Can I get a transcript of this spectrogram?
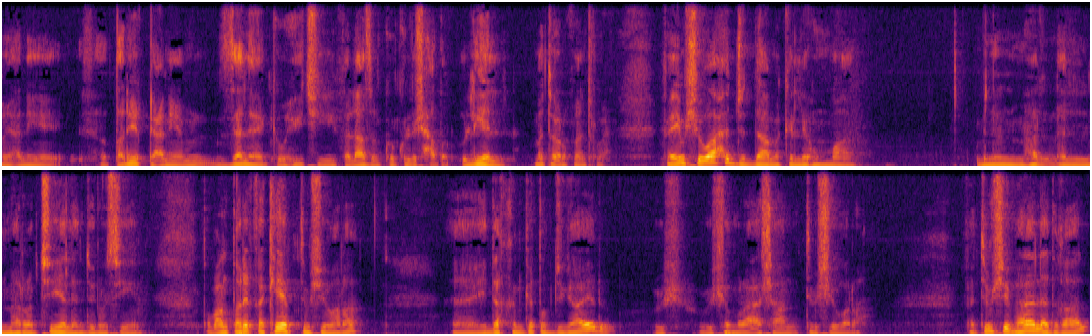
يعني طريق يعني زلق وهيجي فلازم تكون كلش حذر وليل ما تعرف وين تروح. فيمشي واحد قدامك اللي هم من المهر- المهربشية الإندونيسيين. طبعا طريقة كيف تمشي وراه آه، يدخن قطب جقاير ويش- ويشمره عشان تمشي وراه فتمشي بهالادغال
